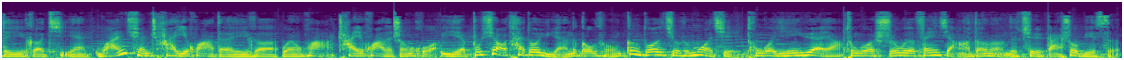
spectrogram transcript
的一个体验，完全差异化的一个文化，差异化的生活。也不需要太多语言的沟通，更多的就是默契。通过音乐呀，通过食物的分享啊等等的去感受彼此。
